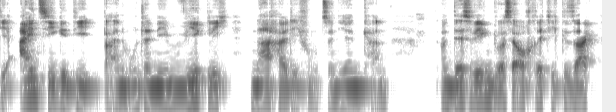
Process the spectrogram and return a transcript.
die einzige, die bei einem Unternehmen wirklich nachhaltig funktionieren kann. Und deswegen, du hast ja auch richtig gesagt,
